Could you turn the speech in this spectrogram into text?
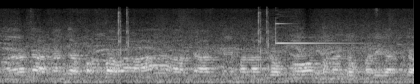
Ada, ada pagbawa, ada kay malandong mo, malandong paligat ka.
